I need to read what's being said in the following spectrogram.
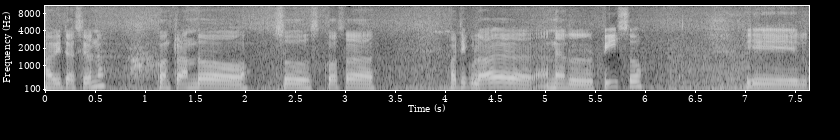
habitaciones, encontrando sus cosas particulares en el piso y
